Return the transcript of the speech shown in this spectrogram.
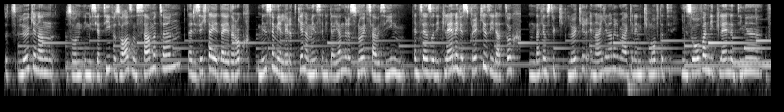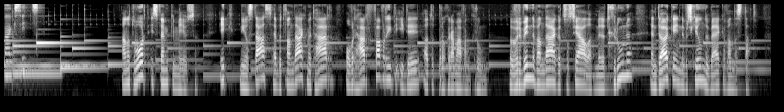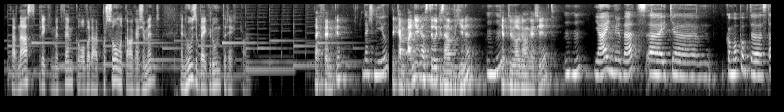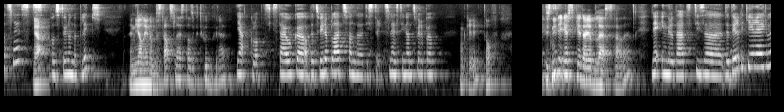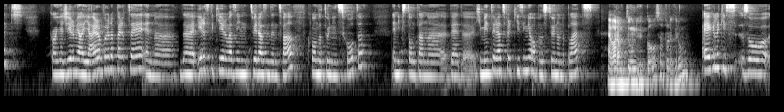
Het leuke aan zo'n initiatieven zoals een samentuin, dat is echt dat je, dat je er ook mensen mee leert kennen. Mensen die dat je anders nooit zou zien. En het zijn zo die kleine gesprekjes die dat toch een dag een stuk leuker en aangenamer maken. En ik geloof dat het in zo van die kleine dingen vaak zit. Aan het woord is Femke Meeuwse. Ik, Niels Taas, heb het vandaag met haar over haar favoriete idee uit het programma van Groen. We verbinden vandaag het sociale met het groene en duiken in de verschillende wijken van de stad. Daarnaast spreek ik met Femke over haar persoonlijk engagement en hoe ze bij Groen terechtkwam. Dag Femke. Dag Niel. De campagne gaat stilletjes aan beginnen. Je hebt u wel geëngageerd. Ja, inderdaad. Eh, ik eh, kom op op de stadslijst, Ja. op een steunende plek. En niet alleen op de stadslijst, als ik het goed begrijp. Ja, klopt. Ik sta ook eh, op de tweede plaats van de districtslijst in Antwerpen. Oké, tof. Het is niet de eerste keer dat je op de lijst staat, hè? Nee, inderdaad. Het is eh, de derde keer eigenlijk. Ik engageer me al jaren voor de partij. En eh, de eerste keer was in 2012. Ik woonde toen in Schoten. En ik stond dan eh, bij de gemeenteraadsverkiezingen op een steunende plaats. En waarom toen gekozen voor Groen? Eigenlijk is zo...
